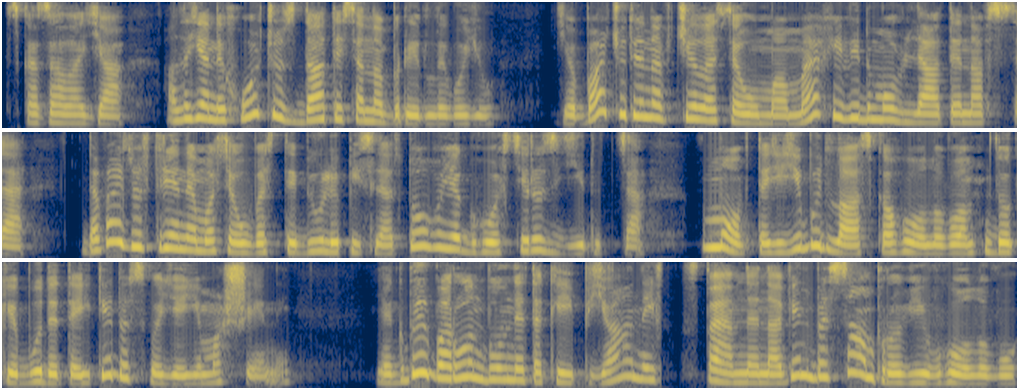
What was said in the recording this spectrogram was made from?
сказала я, але я не хочу здатися набридливою. Я бачу, ти навчилася у мамехи відмовляти на все. Давай зустрінемося у вестибюлі після того, як гості роз'їдуться. Вмовте її, будь ласка, голово, доки будете йти до своєї машини. Якби барон був не такий п'яний, впевнена, він би сам провів голову,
